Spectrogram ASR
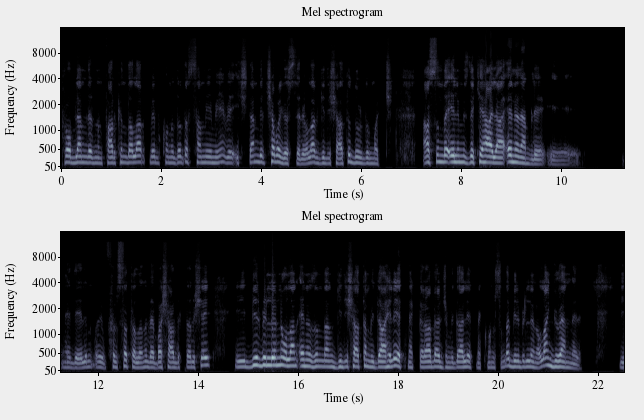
problemlerinin farkındalar ve bu konuda da samimi ve içten bir çaba gösteriyorlar gidişatı durdurmak için. Aslında elimizdeki hala en önemli ne diyelim fırsat alanı ve başardıkları şey e, birbirlerine olan en azından gidişata müdahale etmek, beraberce müdahale etmek konusunda birbirlerine olan güvenleri. E,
